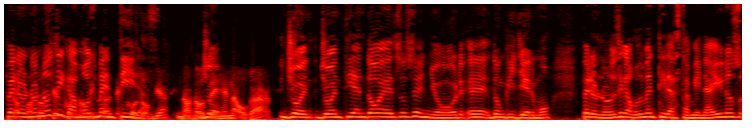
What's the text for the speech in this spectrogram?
pero no nos digamos mentiras. no nos dejen ahogar. Yo, yo entiendo eso, señor eh, don Guillermo, pero no nos digamos mentiras. También hay unos,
